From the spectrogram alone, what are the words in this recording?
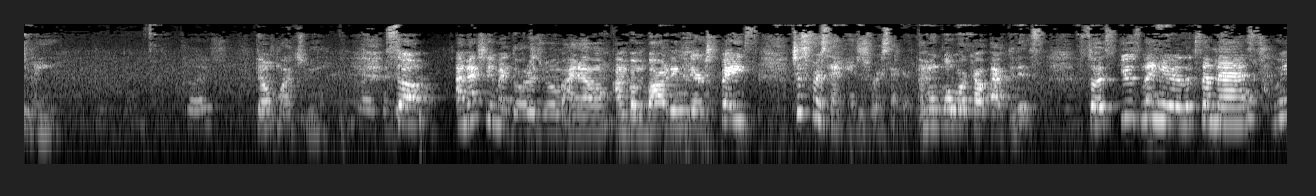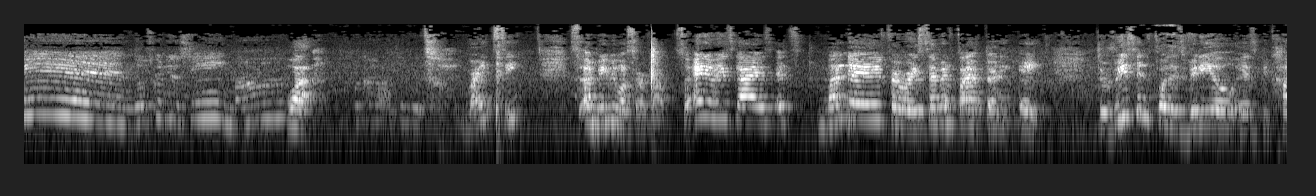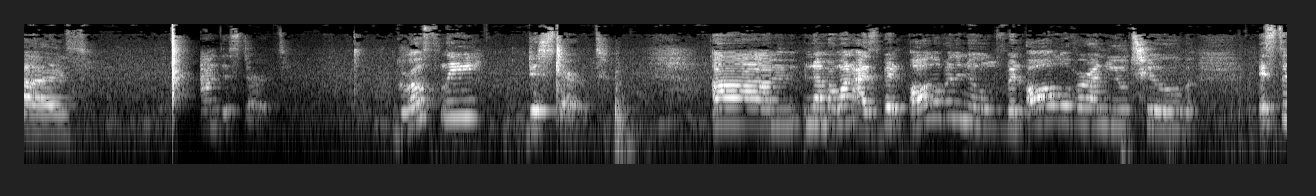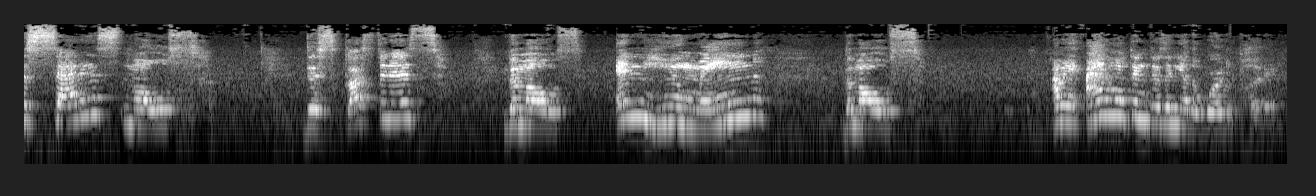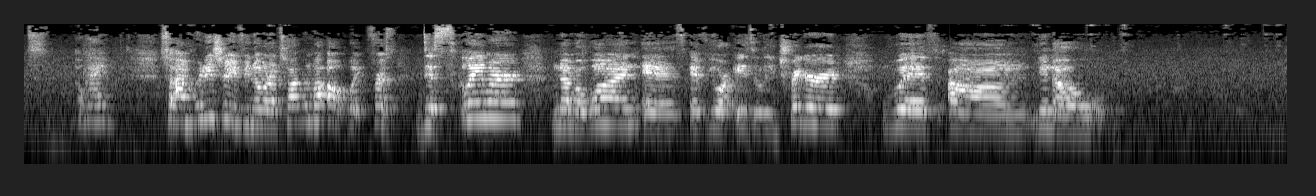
me? Don't watch me. So I'm actually in my daughter's room. I know I'm bombarding their space. Just for a second, just for a second. I'm gonna go work out after this. So excuse my hair, it looks a mess. twin. Those gonna be the same, mom. What? Look how after this. Right? See? So um, baby wants to work out. So anyways, guys, it's Monday, February 7th, 5:38. The reason for this video is because I'm disturbed. Grossly disturbed. Um, number one, I've been all over the news, been all over on YouTube. It's the saddest, most disgustingest, the most inhumane, the most. I mean, I don't think there's any other word to put it. Okay? So I'm pretty sure if you know what I'm talking about. Oh, wait, first, disclaimer number one is if you are easily triggered with, um, you know,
